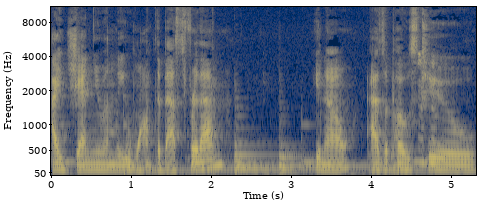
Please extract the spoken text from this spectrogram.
I genuinely want the best for them, you know? as opposed to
